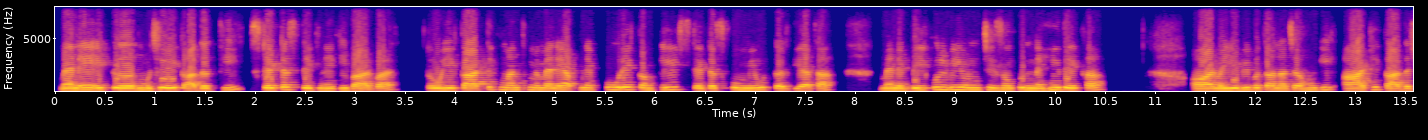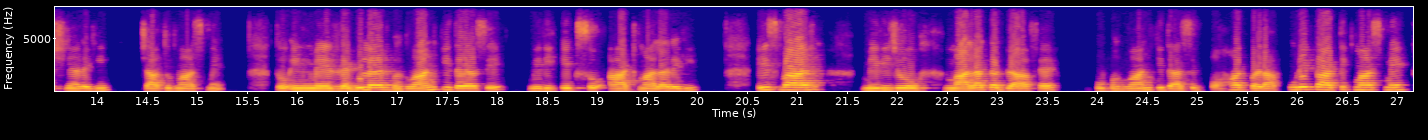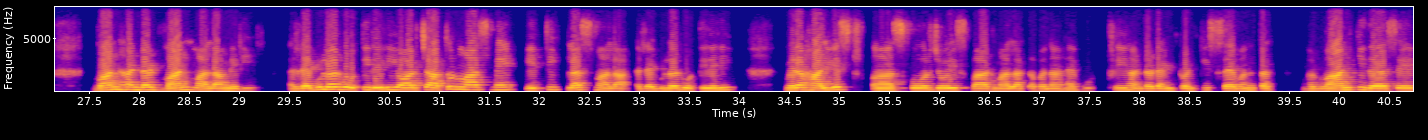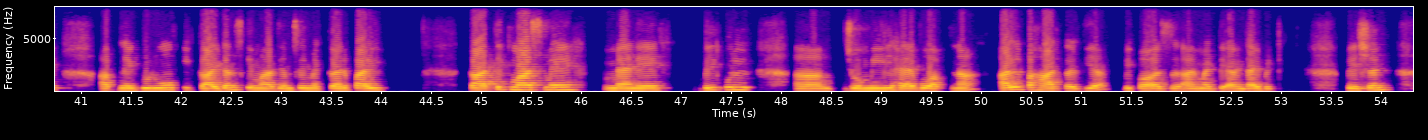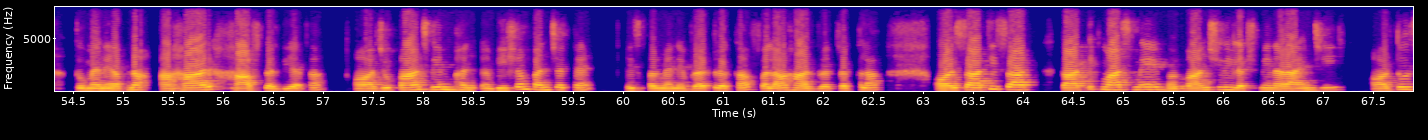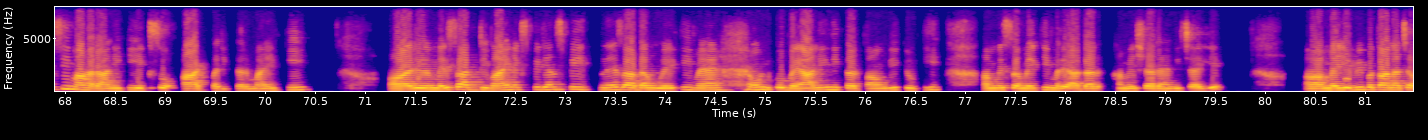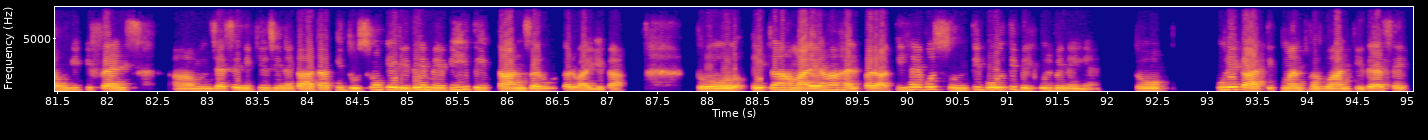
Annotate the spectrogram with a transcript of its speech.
मैंने एक, मुझे एक आदत थी स्टेटस देखने की बार बार। तो ये कार्तिक मंथ में मैंने अपने पूरे कंप्लीट स्टेटस को म्यूट कर दिया था। मैंने बिल्कुल भी उन चीज़ों को नहीं देखा। और मैं ये भी बताना चाहूँगी, आठ एकादशियाँ रही चातुर्मास में। तो इनमें रेगुलर भगवान की दया से मेरी 108 माला रही। इस बार मेरी जो माला का ग्राफ है, वो भगवान की दया से बहुत बड़ा। पूरे कार्तिक मास में 101 माला मेरी रेगुलर होती रही और चातुर्मास में 80 प्लस माला रेगुलर होती रही। मेरा हाईएस्ट स्कोर जो इस बार माला का बना है वो 327 तक भगवान की दया से अपने गुरुओं की गाइडेंस के माध्यम से मैं कर पाई। कार्तिक मास में मैंने बिल्कुल जो मील है वो अपना अल्पहार कर दिया because I am diabetic patient तो मैंने अपना आहार हाफ़ कर दिया था। और जो पाँच दिन भीषम पंचक है इस पर मैंने व्रत रखा फलाहार व्रत रखा और साथ ही साथ कार्तिक मास में भगवान श्री लक्ष्मी नारायण जी और तुलसी महारानी की 108 परिक्रमाएँ की। और मेरे साथ डिवाइन एक्सपीरियंस भी इतने ज़्यादा हुए कि मैं उनको बयान ही नहीं कर पाऊँगी क्योंकि हमें समय की मर्यादा हमेशा रहनी चाहिए। आ, मैं ये भी बताना चाहूँगी कि फ्रेंड्स जैसे निखिल जी ने कहा था कि दूसरों के हृदय में भी दीपदान ज़रूर करवाइएगा। तो एक हमारे यहाँ हेल्पर आती है, वो सुनती बोलती बिल्कुल भी नहीं है। तो पूरे कार्तिक मंथ भगवान की दया से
